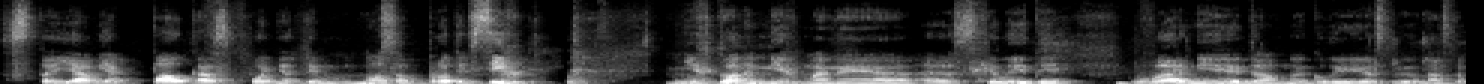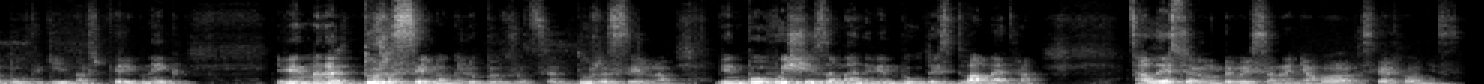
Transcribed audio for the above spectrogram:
стояв як палка з поднятим носом проти всіх. ніхто не міг мене е, схилити. В армії, там, коли я служив, у нас там був такий наш керівник. Він мене дуже сильно не любив за це. Дуже сильно. Він був вищий за мене, він був десь 2 метри. Але я все одно дивився на нього зверху вниз.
